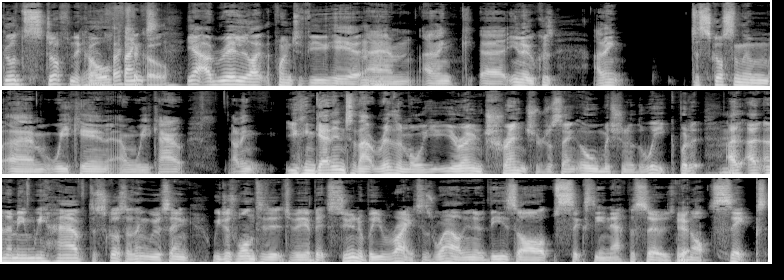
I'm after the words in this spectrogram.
Good stuff, Nicole. Yeah, thanks, Nicole. Yeah, I really like the point of view here. Mm-hmm. Um, I think, uh, you know, because I think discussing them um, week in and week out, I think you can get into that rhythm or your own trench of just saying, "Oh, mission of the week." But it, Mm. I, I, and I mean, we have discussed. I think we were saying we just wanted it to be a bit sooner. But you're right as well. You know, these are 16 episodes, Yeah. not six.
